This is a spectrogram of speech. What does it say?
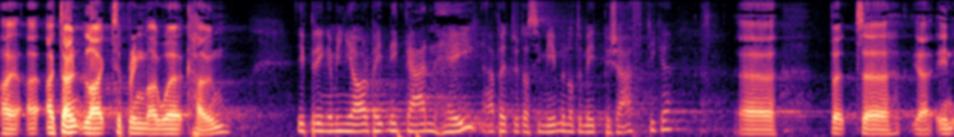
I, I, I don't like to bring my work home. Ich bringe meine Arbeit nicht gerne heim, eben durch dass ich mich immer noch damit beschäftige. Uh, but uh, yeah, in,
